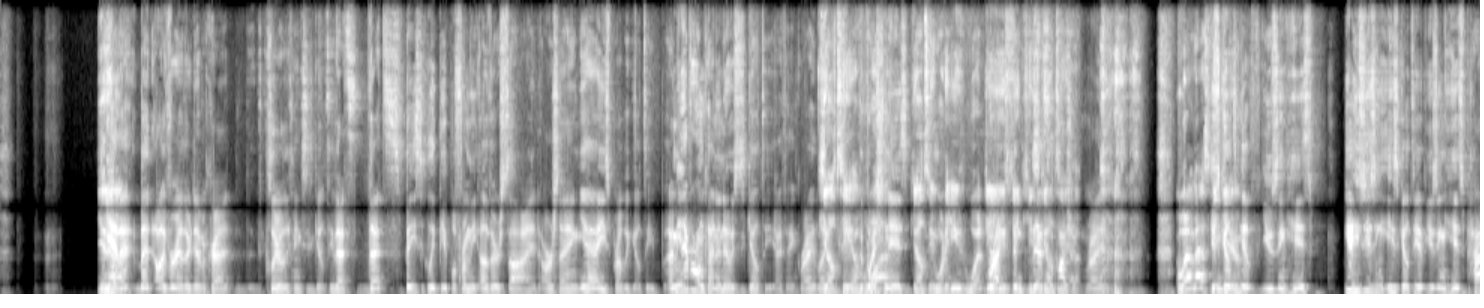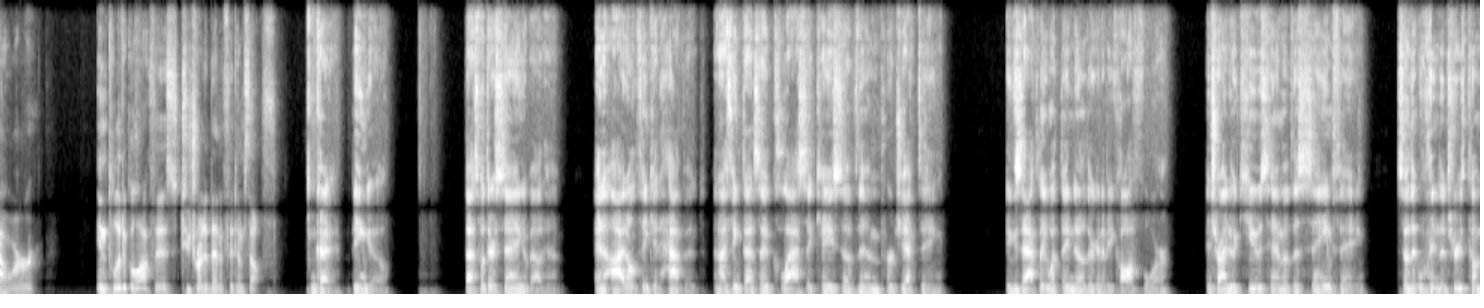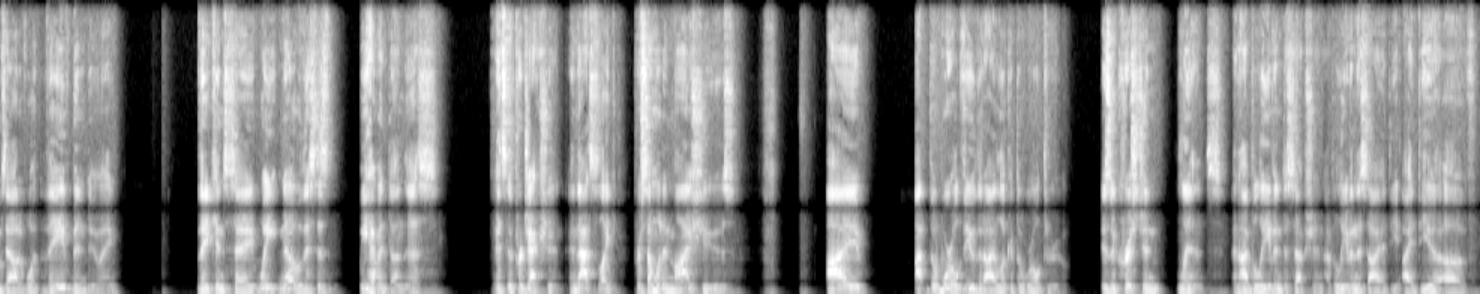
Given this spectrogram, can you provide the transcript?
You know? yeah, that, but every other Democrat clearly thinks he's guilty. That's that's basically people from the other side are saying, yeah, he's probably guilty. I mean, everyone kind of knows he's guilty. I think, right? Like, guilty of the question what? is, guilty. What do you? What do right? you think he's that's guilty the question, of? right? What I'm asking He's guilty you. of using his yeah, he's using he's guilty of using his power in political office to try to benefit himself. Okay, bingo. That's what they're saying about him. And I don't think it happened. And I think that's a classic case of them projecting exactly what they know they're going to be caught for and trying to accuse him of the same thing so that when the truth comes out of what they've been doing, they can say, wait, no, this is, we haven't done this. It's a projection. And that's like, for someone in my shoes, I, I the worldview that I look at the world through is a Christian lens. And I believe in deception. I believe in this idea, of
